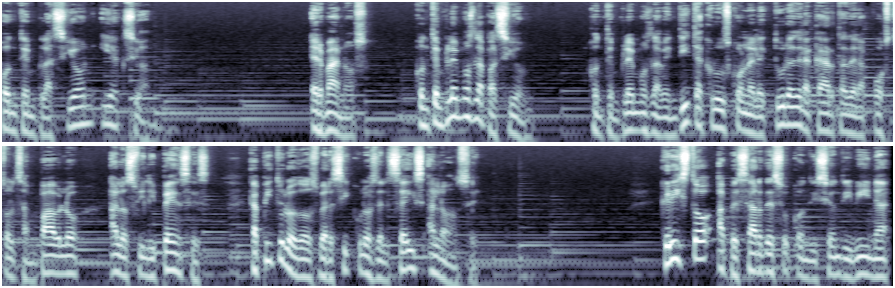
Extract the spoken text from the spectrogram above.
Contemplación y acción. Hermanos, Contemplemos la pasión, contemplemos la bendita cruz con la lectura de la carta del apóstol San Pablo a los Filipenses, capítulo 2, versículos del 6 al 11. Cristo, a pesar de su condición divina,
